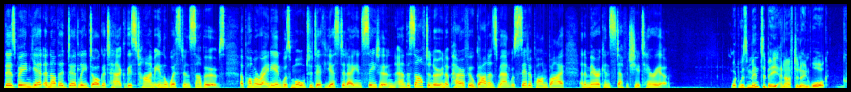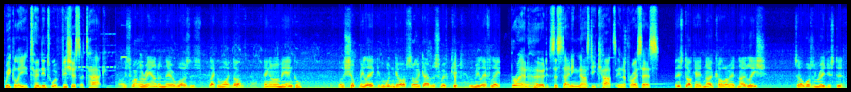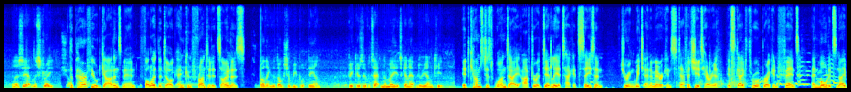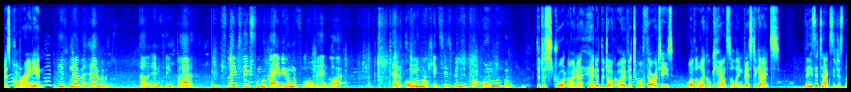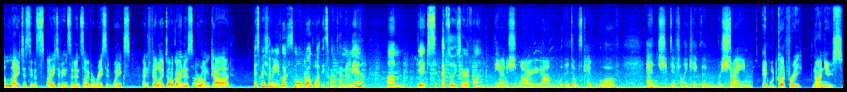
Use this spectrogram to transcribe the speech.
There's been yet another deadly dog attack, this time in the western suburbs. A Pomeranian was mauled to death yesterday in Seaton, and this afternoon, a Parafield Gardens man was set upon by an American Staffordshire Terrier. What was meant to be an afternoon walk quickly turned into a vicious attack. I swung around and there it was, this black and white dog hanging on my ankle. I shook my leg and it wouldn't go off, so I gave it a swift kick with my left leg. Brian Hurd sustaining nasty cuts in the process. This dog had no collar, had no leash, so it wasn't registered, and it's out in the street. The Parafield Gardens man followed the dog and confronted its owners. I think the dog should be put down, because if it's happened to me, it's going to happen to a young kid. It comes just one day after a deadly attack at Seaton, during which an American Staffordshire Terrier escaped through a broken fence and mauled its neighbour's Pomeranian. He's never ever done anything bad. He sleeps next to my baby on the floor, man, like, and all of my kids, he's been there for all of them. The distraught owner handed the dog over to authorities while the local council investigates. These attacks are just the latest in a spate of incidents over recent weeks, and fellow dog owners are on guard. Especially when you've got a small dog like this one coming now. Um, yeah, just absolutely terrifying. The owner should know um, what their dog's capable of and should definitely keep them restrained. Edward Godfrey, 9 News.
